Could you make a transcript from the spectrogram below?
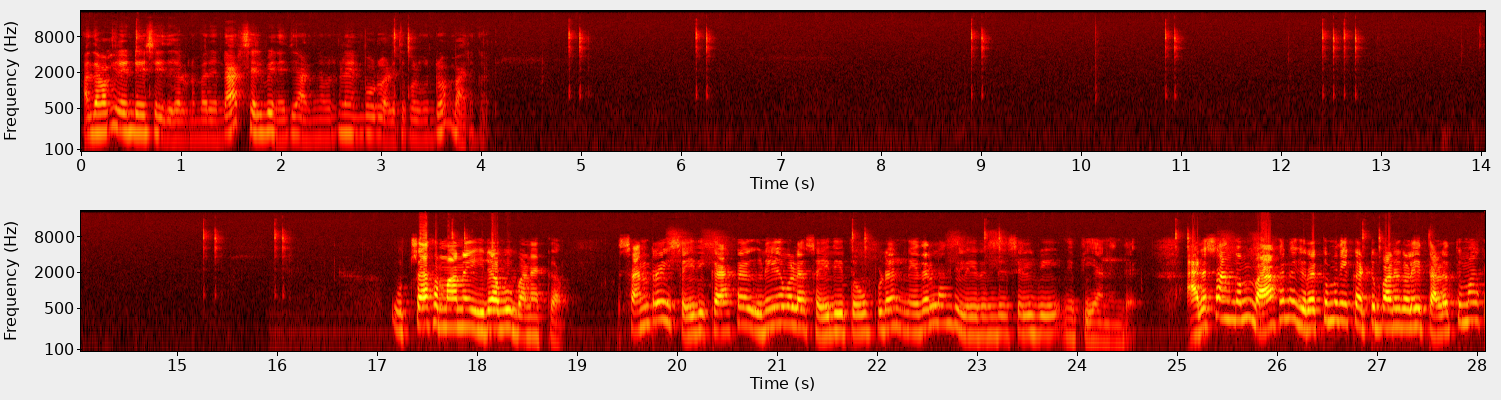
அந்த வகையில் இன்றைய செய்திகள் இடம்பெறுகின்றார். செல்வி நிதி அவர்களை அன்போடு அழைத்துக் கொள்கின்றோம். பாருங்கள் உற்சாகமான இரவு வணக்கம். சன்ரைஸ் செய்திக்காக இணையவள செய்தி தொகுப்புடன் நெதர்லாந்தில் இருந்து செல்வி நித்யானந்தன். அரசாங்கம் வாகன இறக்குமதி கட்டுப்பாடுகளை தளர்த்துமாக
